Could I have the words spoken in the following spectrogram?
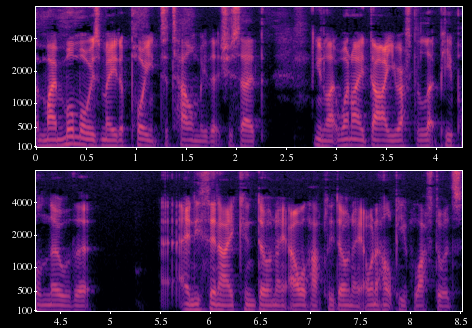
my mum always made a point to tell me that she said, you know, like when I die, you have to let people know that anything I can donate, I will happily donate. I want to help people afterwards.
